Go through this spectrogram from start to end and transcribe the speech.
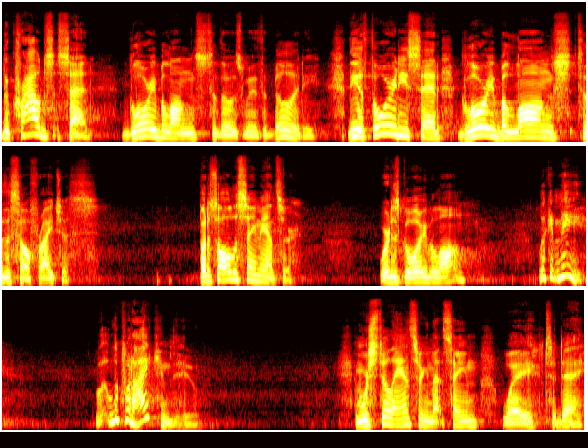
The crowds said, Glory belongs to those with ability. The authorities said glory belongs to the self righteous. But it's all the same answer. Where does glory belong? Look at me. Look what I can do. And we're still answering in that same way today.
